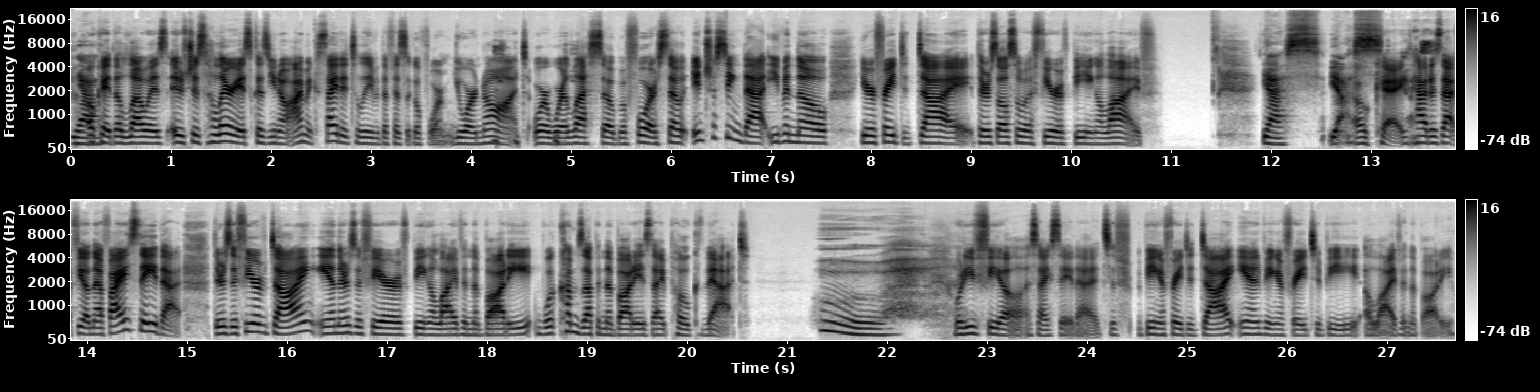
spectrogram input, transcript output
Yeah. Okay. The low is, it was just hilarious because, you know, I'm excited to leave the physical form. You are not, or were less so before. So interesting that even though you're afraid to die, there's also a fear of being alive. Yes. Yes. Okay. yes. How does that feel? Now, if I say that there's a fear of dying and there's a fear of being alive in the body, what comes up in the body as I poke that? What do you feel as I say that? It's af- being afraid to die and being afraid to be alive in the body.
